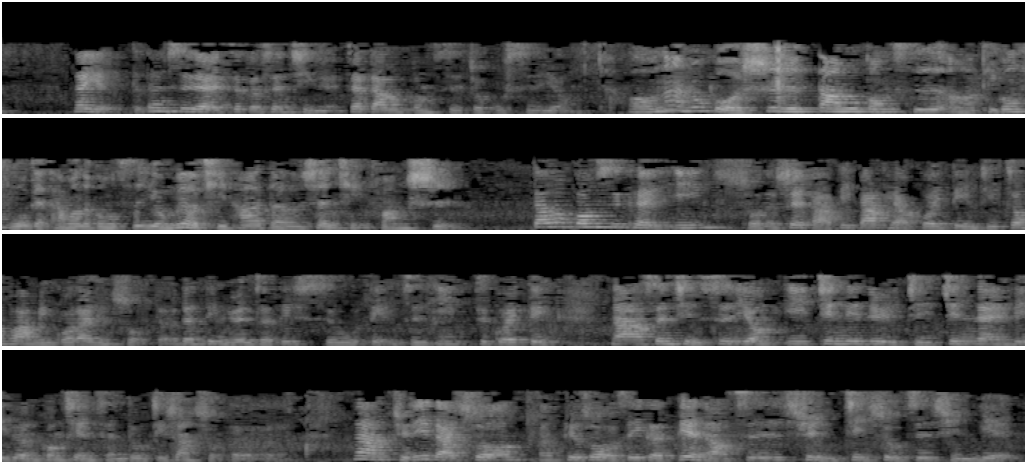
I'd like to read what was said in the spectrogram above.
那也但是呢，这个申请呢，在大陆公司就不适用。哦，那如果是大陆公司呃提供服务给台湾的公司，有没有其他的申请方式？大陆公司可以依所得税法第八条规定及中华民国来源所得认定原则第十五点之一之规定，那申请适用依净利率及境内利润贡献程度计算所得额。那举例来说，呃，比如说我是一个电脑资讯技术咨询业，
